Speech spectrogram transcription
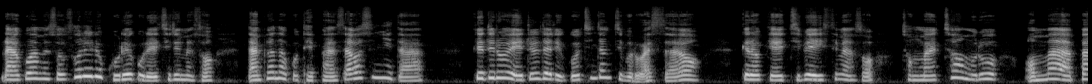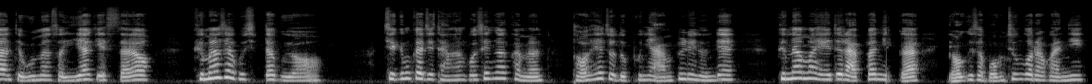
라고 하면서 소리를 고래고래 지르면서 남편하고 대판 싸웠습니다. 그 뒤로 애들 데리고 친정집으로 왔어요. 그렇게 집에 있으면서 정말 처음으로 엄마 아빠한테 울면서 이야기했어요. 그만 살고 싶다고요. 지금까지 당한 거 생각하면 더 해줘도 분이 안 풀리는데 그나마 애들 아빠니까 여기서 멈춘 거라고 하니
